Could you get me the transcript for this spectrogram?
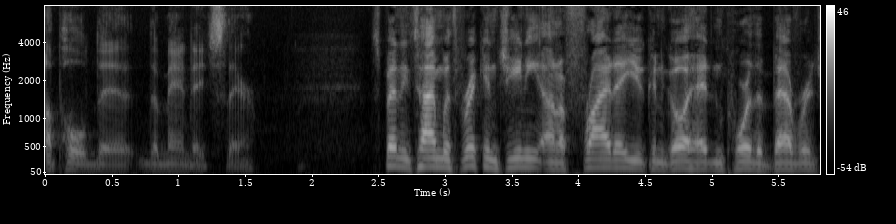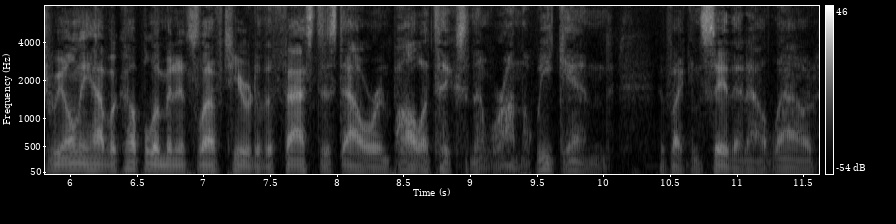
uphold the the mandates there. Spending time with Rick and Jeannie on a Friday, you can go ahead and pour the beverage. We only have a couple of minutes left here to the fastest hour in politics, and then we're on the weekend, if I can say that out loud.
